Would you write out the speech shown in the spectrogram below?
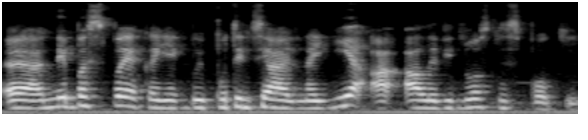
е, небезпека, якби потенціальна є, але відносний спокій.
